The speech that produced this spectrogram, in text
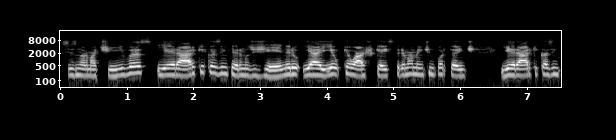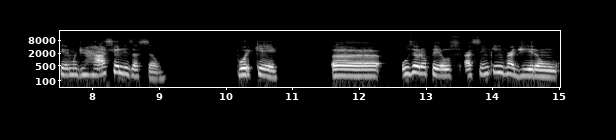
cisnormativas e hierárquicas em termos de gênero, e aí o que eu acho que é extremamente importante, hierárquicas em termos de racialização. Porque uh, os europeus, assim que invadiram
